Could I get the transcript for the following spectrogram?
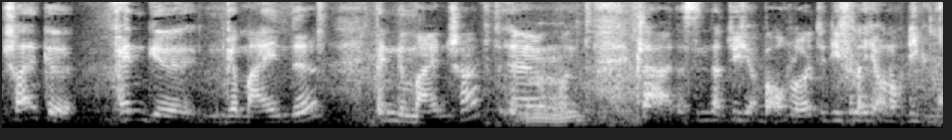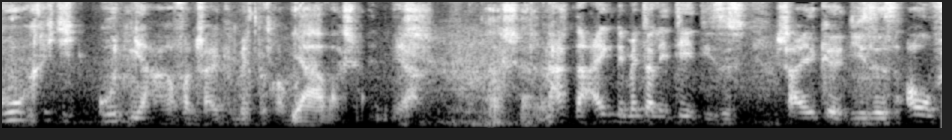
Schalke-Fangemeinde, Fangemeinschaft. Äh, Und klar, das sind natürlich aber auch Leute, die vielleicht auch noch die gu richtig guten Jahre von Schalke mitbekommen Ja, wahrscheinlich. Ja. wahrscheinlich. man hat eine eigene Mentalität, dieses Schalke, dieses Auf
